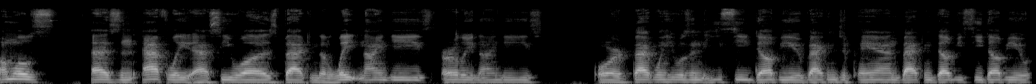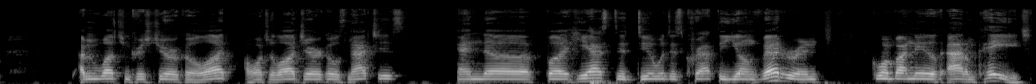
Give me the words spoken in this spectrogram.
almost as an athlete as he was back in the late '90s, early '90s, or back when he was in ECW, back in Japan, back in WCW. I've been watching Chris Jericho a lot. I watch a lot of Jericho's matches, and uh, but he has to deal with this crafty young veteran going by the name of Adam Page.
